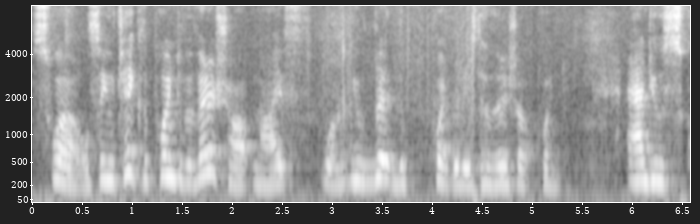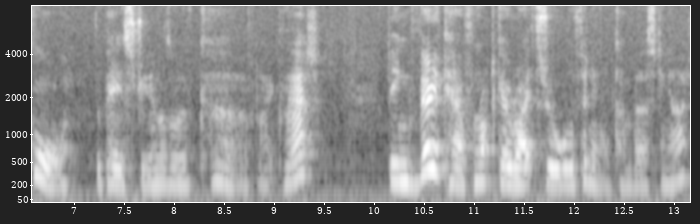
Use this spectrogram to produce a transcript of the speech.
swirls. So you take the point of a very sharp knife, well, you the point really is to have a very sharp point, and you score the pastry in a sort of curve like that, being very careful not to go right through, all the filling will come bursting out.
